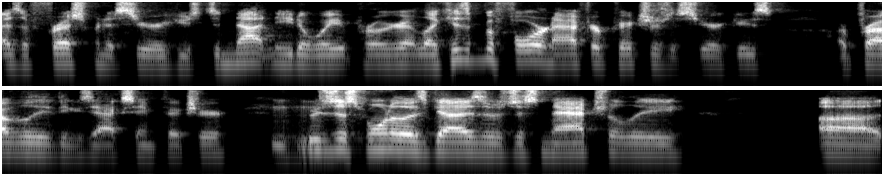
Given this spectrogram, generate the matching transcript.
as a freshman at Syracuse, did not need a weight program. Like his before and after pictures at Syracuse are probably the exact same picture. Mhm. He was just one of those guys that was just naturally uh,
